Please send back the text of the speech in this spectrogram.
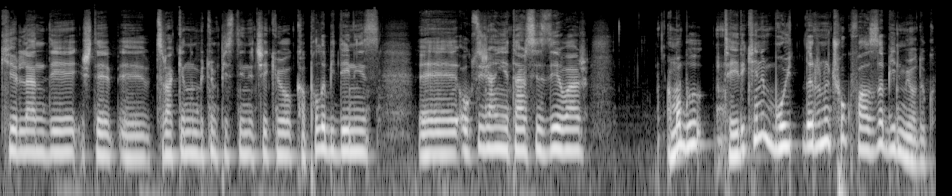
kirlendi işte e, Trakya'nın bütün pisliğini çekiyor kapalı bir deniz e, oksijen yetersizliği var ama bu tehlikenin boyutlarını çok fazla bilmiyorduk.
